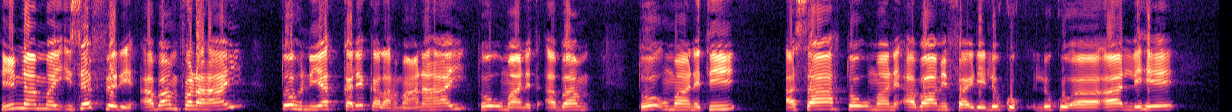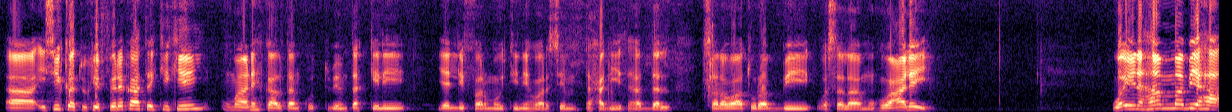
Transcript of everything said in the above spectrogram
hinamai iseferi aban fadahai toh niyak kale kalah macnahai to umanet abam to umaneti asah to umane abami fayde luku alihe isikatu keferekatekikiy umaneh kaltan kutubem takkeli يلي فرموتينه ورسم تحديث هدل صلوات ربي وسلامه عليه وإن هم بها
